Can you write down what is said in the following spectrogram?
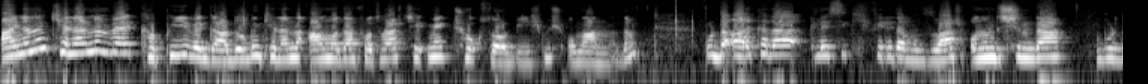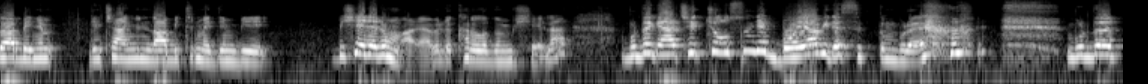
Aynanın kenarını ve kapıyı ve gardırobun kenarını almadan fotoğraf çekmek çok zor bir işmiş. Onu anladım. Burada arkada klasik Frida'mız var. Onun dışında burada benim geçen gün daha bitirmediğim bir bir şeylerim var ya böyle karaladığım bir şeyler. Burada gerçekçi olsun diye boya bile sıktım buraya. burada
